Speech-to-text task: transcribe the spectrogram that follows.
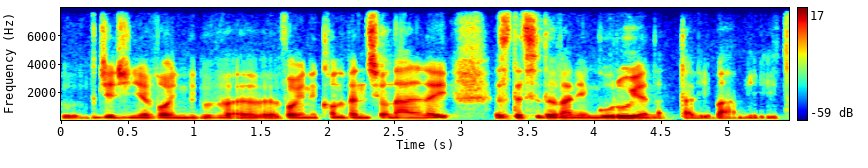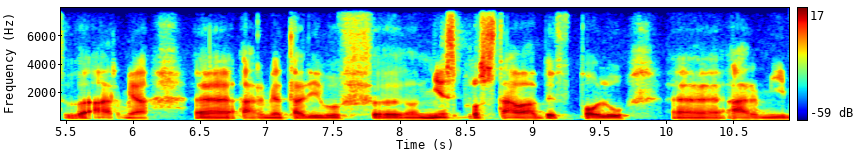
w dziedzinie wojny, w, wojny, konwencjonalnej zdecydowanie góruje nad talibami i to armia, e, armia talibów e, no, nie sprostałaby w polu e, armii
